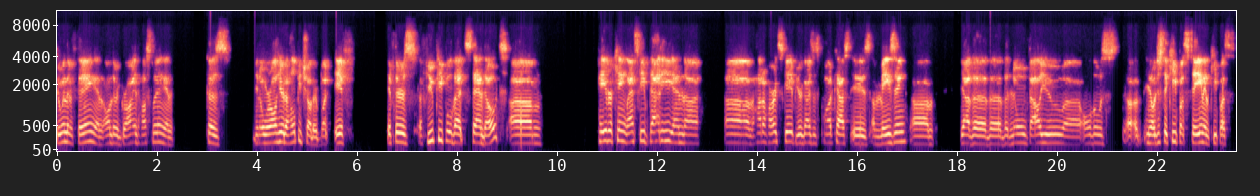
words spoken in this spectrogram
doing their thing and on their grind, hustling, and because you know we're all here to help each other. But if if there's a few people that stand out, um, Paver King, Landscape Daddy, and uh, uh, How to Hardscape, your guys' podcast is amazing. Um, yeah, the the the no value, uh, all those, uh, you know, just to keep us sane and keep us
